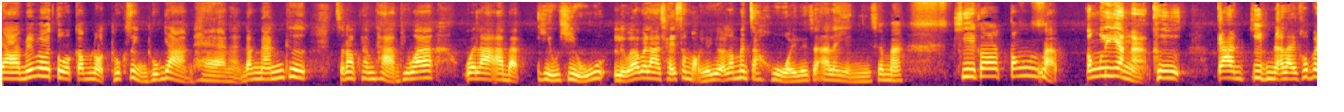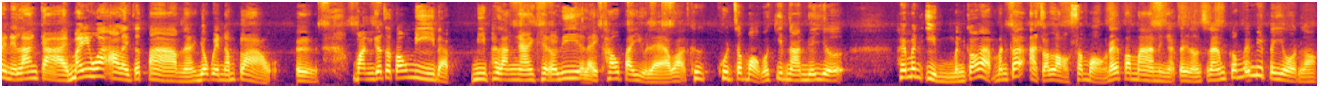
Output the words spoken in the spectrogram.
ยาไม่มาตัวกำหนดทุกสิ่งทุกอย่างแทนอะดังนั้นคือสำหรับคำถามที่ว่าเวลาแบบหิวหิวหรือว่าเวลาใช้สมองเยอะๆแล้วมันจะโหยหรือจะอะไรอย่างนี้ใช่ไหมพี่ก็ต้องแบบต้องเลี่ยงอะ คือ การกินอะไรเข้าไปในร่างกาย ไม่ว่าอะไรก็ตามนะ ยกเว้นน้ำเปล่า เออ มันก็จะต้องมีแบบมีพลังงานแคลอรี่อะไรเข้าไปอยู่แล้วอะคือคุณจะบอกว่ากินน้ำเยอะๆให้มันอิ่มมันก็แบบมันก็อาจจะหลอกสมองได้ประมาณหนึ่งอะแต่หลังจากนั้นก็ไม่มีประโยชน์หรอก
